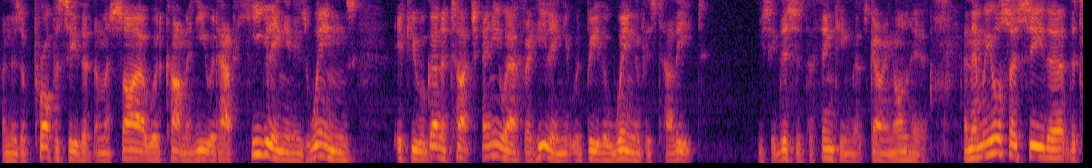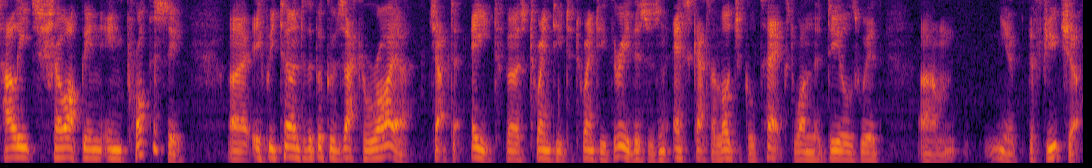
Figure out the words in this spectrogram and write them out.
and there's a prophecy that the Messiah would come and he would have healing in his wings, if you were going to touch anywhere for healing, it would be the wing of his talit. You see, this is the thinking that's going on here. And then we also see the, the talits show up in, in prophecy. Uh, if we turn to the book of Zechariah, chapter 8, verse 20 to 23, this is an eschatological text, one that deals with um, you know, the future.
